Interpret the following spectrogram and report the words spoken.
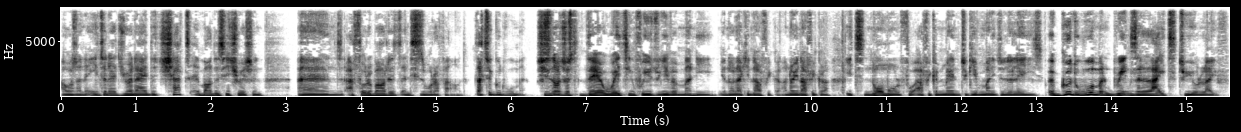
I was on the internet, you and I had a chat about the situation and I thought about it and this is what I found. That's a good woman. She's not just there waiting for you to give her money, you know, like in Africa. I know in Africa, it's normal for African men to give money to the ladies. A good woman brings light to your life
